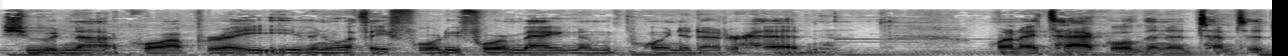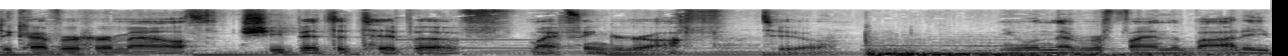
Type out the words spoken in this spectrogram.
She would not cooperate even with a 44 Magnum pointed at her head. When I tackled and attempted to cover her mouth, she bit the tip of my finger off, too. You will never find the body,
